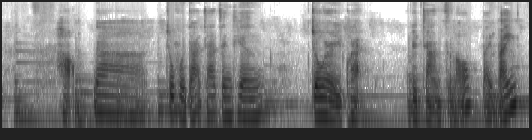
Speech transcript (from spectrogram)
好，那祝福大家今天周二愉快，就这样子喽，拜拜。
